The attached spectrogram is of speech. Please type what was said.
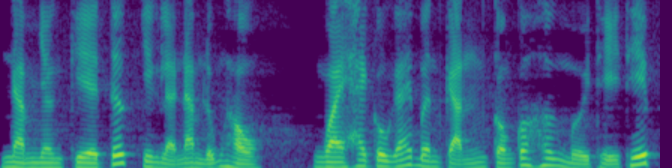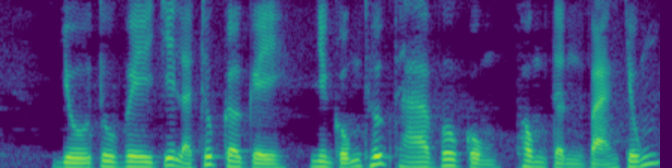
Nam nhân kia tất nhiên là Nam Lũng Hầu, ngoài hai cô gái bên cạnh còn có hơn 10 thị thiếp, dù tu vi chỉ là trúc cơ kỳ nhưng cũng thước tha vô cùng, phong tình vạn chúng.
